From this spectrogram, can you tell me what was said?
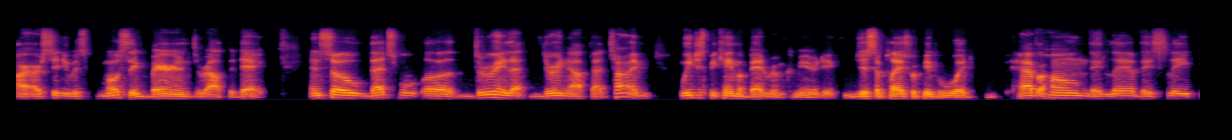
Our, our city was mostly barren throughout the day and so that's uh, during that during that, that time, we just became a bedroom community, just a place where people would have a home, they live, they sleep.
